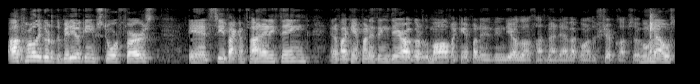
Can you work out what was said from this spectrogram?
I'll probably go to the video game store first and see if I can find anything. And if I can't find anything there, I'll go to the mall. If I can't find anything there, I'll talk to my dad about going to the strip club. So who knows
